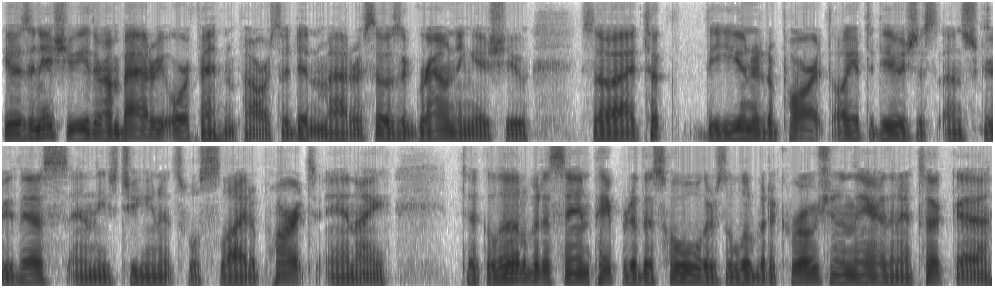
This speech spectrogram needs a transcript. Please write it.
It was an issue either on battery or phantom power, so it didn't matter. So it was a grounding issue. So I took the unit apart. All you have to do is just unscrew this, and these two units will slide apart, and I Took a little bit of sandpaper to this hole. There's a little bit of corrosion in there. Then I took uh,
